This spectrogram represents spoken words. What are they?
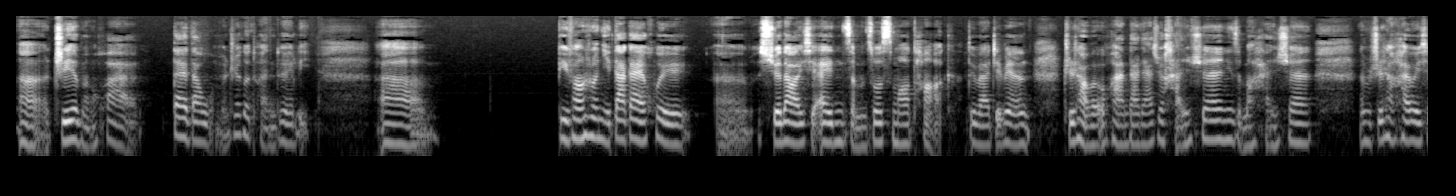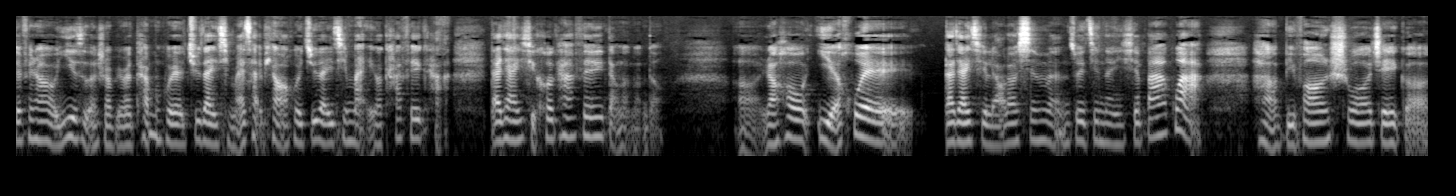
呃，职业文化带到我们这个团队里，呃，比方说你大概会呃学到一些，哎，你怎么做 small talk，对吧？这边职场文化，大家去寒暄，你怎么寒暄？那么职场还有一些非常有意思的事儿，比如他们会聚在一起买彩票，会聚在一起买一个咖啡卡，大家一起喝咖啡，等等等等，呃，然后也会。大家一起聊聊新闻，最近的一些八卦，哈，比方说这个，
